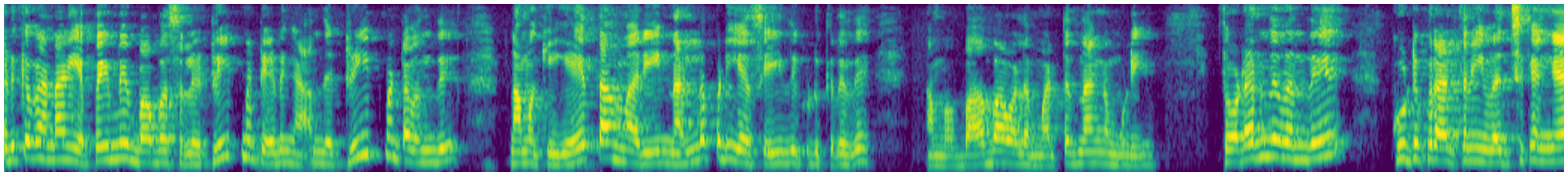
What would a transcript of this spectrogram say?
எடுக்க வேண்டாம்னு எப்பயுமே பாபா சொல்ல ட்ரீட்மெண்ட் எடுங்க. அந்த ட்ரீட்மெண்ட்டை வந்து நமக்கு ஏற்ற மாதிரி நல்லபடியாக செய்து கொடுக்கறது நம்ம பாபாவால் மட்டும்தாங்க முடியும். தொடர்ந்து வந்து கூட்டு பிரார்த்தனையை வச்சுக்கோங்க.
